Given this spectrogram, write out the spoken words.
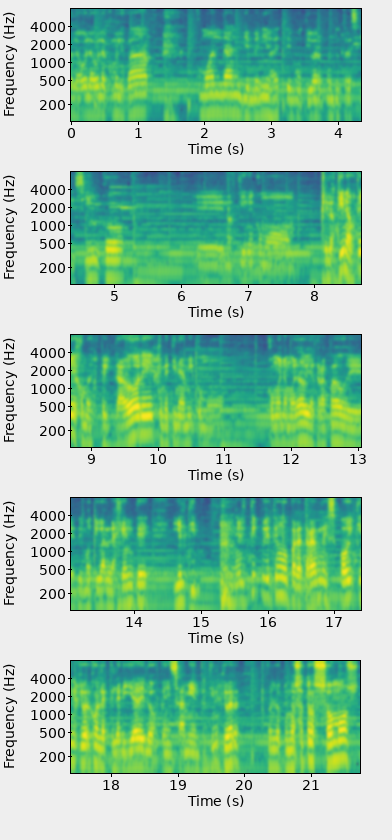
Hola, hola, hola, ¿cómo les va? ¿Cómo andan? Bienvenidos a este Motivar.365 que nos tiene como. que los tiene a ustedes como espectadores, que me tiene a mí como, como enamorado y atrapado de, de motivar a la gente. Y el tip, el tip que tengo para traerles hoy tiene que ver con la claridad de los pensamientos, tiene que ver con lo que nosotros somos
